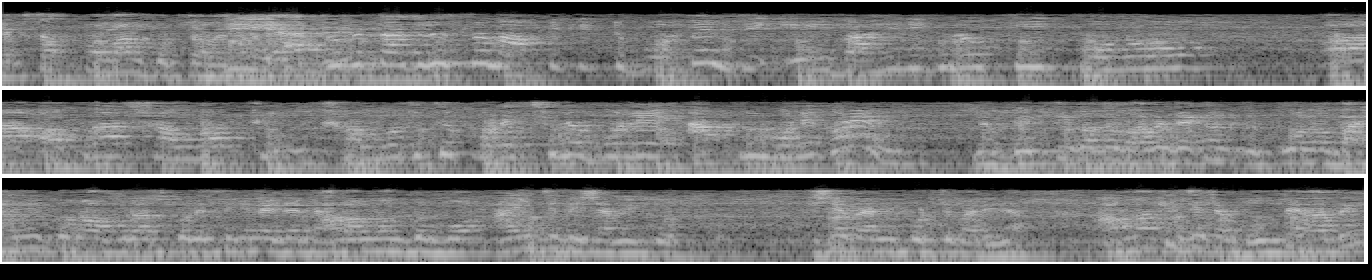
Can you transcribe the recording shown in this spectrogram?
নেক্সাস প্রমাণ করতে হবে। জি অ্যাডভোকেট তাজুল ইসলাম আপনি কি একটু বলবেন যে এই বাহিনীগুলো কি কোনো অপরাধ সংগঠিত করেছিল বলে আপনি মনে করেন? না, ব্যক্তিগতভাবে দেখেন কোন বাহিনী কোন অপরাধ করেছে কিনা এটা ঢালা মন্তব্য আইনজীবী আমি করব হিসেবে আমি করতে পারি না। আমাকে যেটা বলতে হবে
